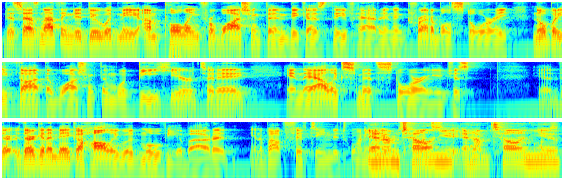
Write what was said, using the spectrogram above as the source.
this has nothing to do with me. I'm pulling for Washington because they've had an incredible story. Nobody thought that Washington would be here today, and the Alex Smith story just yeah, they're they're gonna make a Hollywood movie about it in about fifteen to twenty. And I'm telling you, and I'm telling you,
